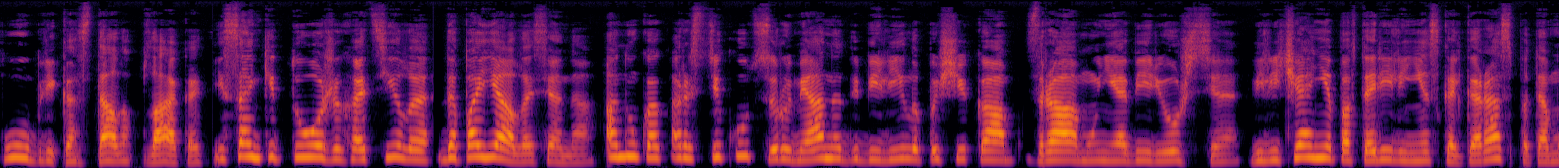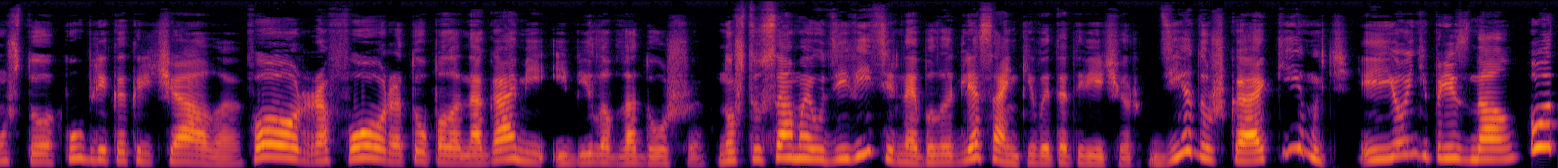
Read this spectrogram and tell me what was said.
публика стала плакать, и Саньке тоже хотела, да боялась она. А ну как растекутся румяна добелила по щекам, зраму не оберешься. Величание повторили несколько раз, потому что публика кричала «Фора, фора!» топала ногами и била в ладоши. Но что самое удивительное было для Саньки в этот вечер, дедушка Акимыч ее не признал. Вот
